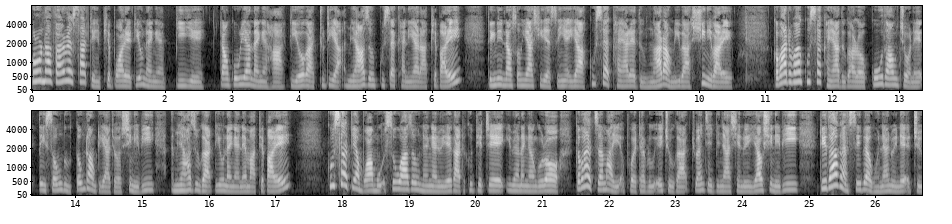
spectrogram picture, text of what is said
ကိုရိုနာဗိုင်းရပ်စ်စတင်ဖြစ်ပွားတဲ့တရုတ်နိုင်ငံပြီးရင်တောင်ကိုရီးယားနိုင်ငံဟာဒီရောဂါဒုတိယအများဆုံးကူးစက်ခံနေရတာဖြစ်ပါတယ်။ဒီကနေ့နောက်ဆုံးရရှိတဲ့စာရင်းအရကူးစက်ခံရတဲ့သူ9000နီးပါးရှိနေပါတယ်။ကမ္ဘာတဝန်းကူးစက်ခံရသူကတော့9000ကျော်နဲ့သေဆုံးသူ3100ကျော်ရှိနေပြီးအများစုကတရုတ်နိုင်ငံထဲမှာဖြစ်ပါတယ်။ ကူးစက်ပြန့်ပွားမှုအဆိုးဝါးဆုံးနိုင်ငံတွေထဲကတစ်ခုဖြစ်တဲ့အီရန်နိုင်ငံကိုတော့ကမ္ဘာ့ကျန်းမာရေးအဖွဲ့ WHO ကကျွမ်းကျင်ပညာရှင်တွေရောက်ရှိနေပြီးဒေသခံဆေးဘက်ဝန်ထမ်းတွေနဲ့အတူ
